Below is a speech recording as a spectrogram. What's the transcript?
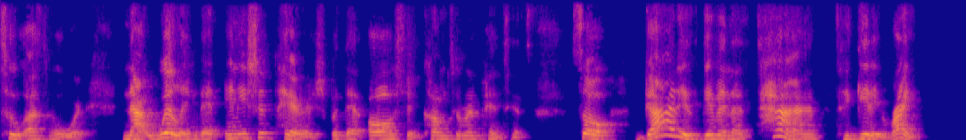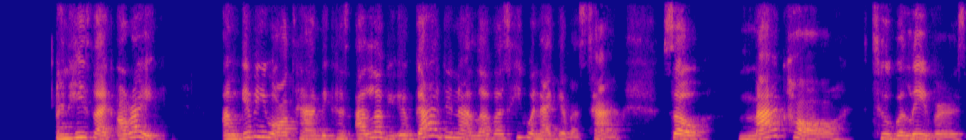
to us, ward, not willing that any should perish, but that all should come to repentance. So God is giving us time to get it right. And he's like, all right, I'm giving you all time because I love you. If God did not love us, he would not give us time. So my call to believers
